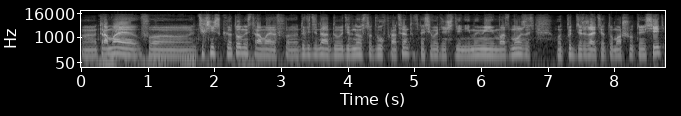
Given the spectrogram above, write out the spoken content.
Э, трамваи, техническая готовность трамваев доведена до 92% на сегодняшний день, и мы имеем возможность вот, поддержать эту маршрутную сеть.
